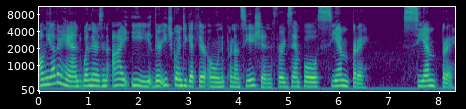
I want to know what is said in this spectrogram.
On the other hand, when there's an IE, they're each going to get their own pronunciation. For example, siempre, siempre.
